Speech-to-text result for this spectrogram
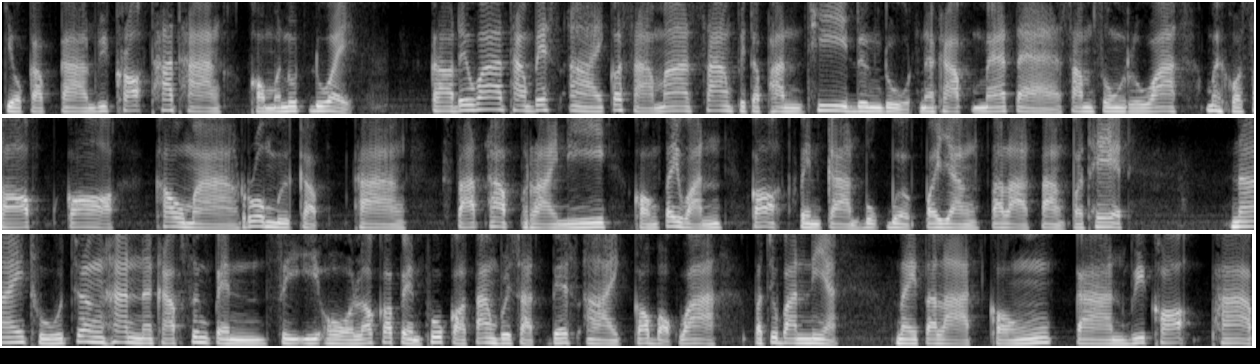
เกี่ยวกับการวิเคราะห์ท่าทางของมนุษย์ด้วย กล่าวได้ว่าทาง Best Eye ก็สามารถสร้างผลิตภัณฑ์ที่ดึงดูดนะครับ แม้แต่ Samsung หรือว่า Microsoft ก็เข้ามาร่วมมือกับทางสตาร์ทอัพรายนี้ของไต้หวันก็เป็นการบุกเบิกไปยังตลาดต่างประเทศ นายถูเจิ้งฮั่นนะครับ ซึ่งเป็น CEO แล้วก็เป็นผู้ก่อตั้งบริษัท Best Eye ก็บอกว่าปัจจุบันเนี่ย ในตลาดของการวิเคราะห์ภาพ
